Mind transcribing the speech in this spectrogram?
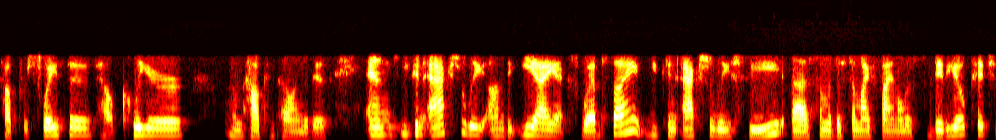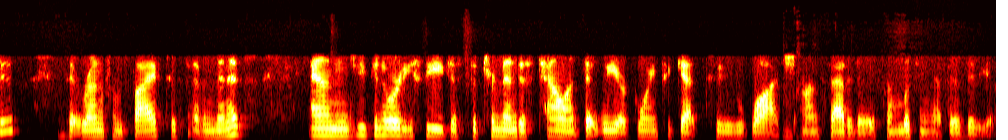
how persuasive, how clear, um, how compelling it is. And you can actually, on the EIX website, you can actually see uh, some of the semifinalist video pitches that run from five to seven minutes. And you can already see just the tremendous talent that we are going to get to watch on Saturday from looking at their videos.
